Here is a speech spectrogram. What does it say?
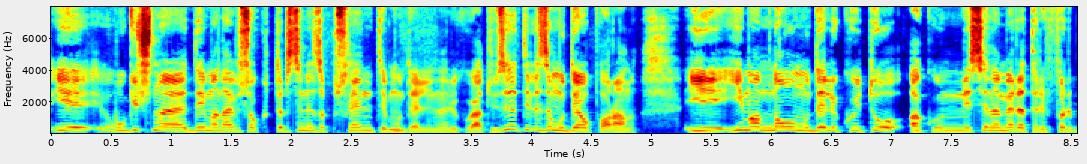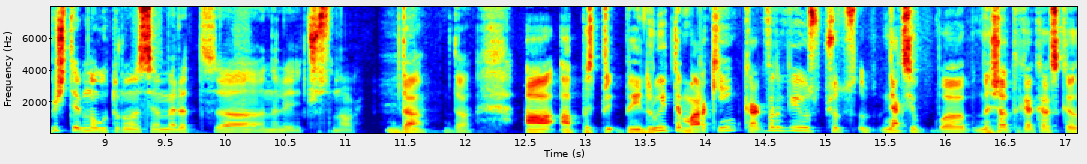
и логично е да има най-високо търсене за последните модели, нали, когато излизат или за модел по-рано. И има много модели, които ако не се намерят рефърби, ще е много трудно да се намерят а, нали, чисто нови. Да, да. А, а при, при, другите марки, как върви, защото някакси а, нещата така, как г-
